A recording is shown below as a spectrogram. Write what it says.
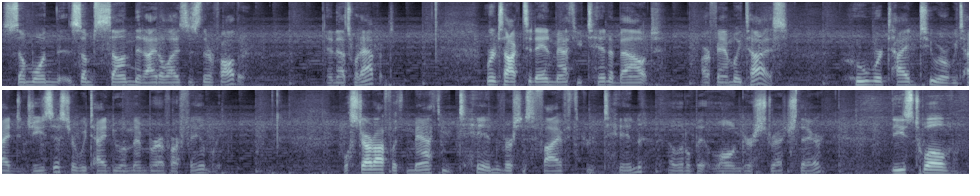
someone some son that idolizes their father. And that's what happened. We're going to talk today in Matthew 10 about our family ties. Who we're tied to. Are we tied to Jesus or are we tied to a member of our family? We'll start off with Matthew 10, verses 5 through 10, a little bit longer stretch there. These 12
